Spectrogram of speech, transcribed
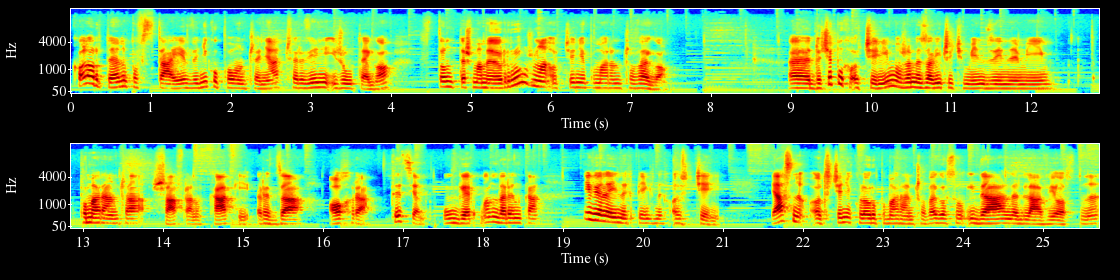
kolor ten powstaje w wyniku połączenia czerwieni i żółtego, stąd też mamy różne odcienie pomarańczowego. E, Do ciepłych odcieni możemy zaliczyć m.in. pomarańcza, szafran, kaki, rdza, ochra, tycjan, ugier, mandarynka i wiele innych pięknych odcieni. Jasne odcienie koloru pomarańczowego są idealne dla wiosny,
